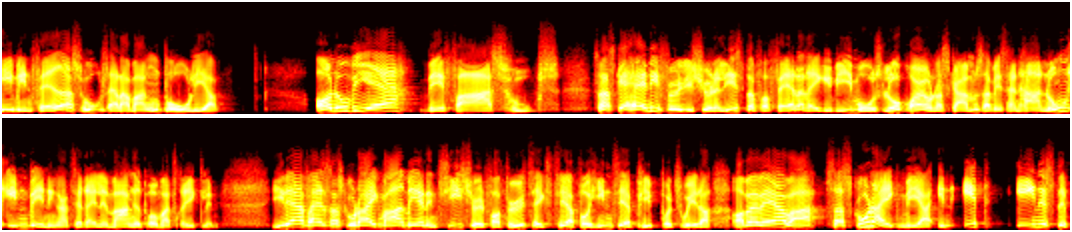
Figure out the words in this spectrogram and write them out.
i min faders hus er der mange boliger. Og nu vi er ved fars hus så skal han ifølge journalister forfatter Rikke Vimos lukke røven og skamme sig, hvis han har nogen indvendinger til relevantet på matriklen. I hvert fald så skulle der ikke meget mere end en t-shirt fra Føtex til at få hende til at pippe på Twitter. Og hvad værre var, så skulle der ikke mere end et eneste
